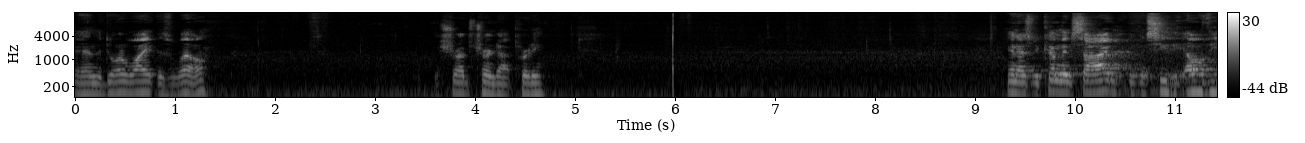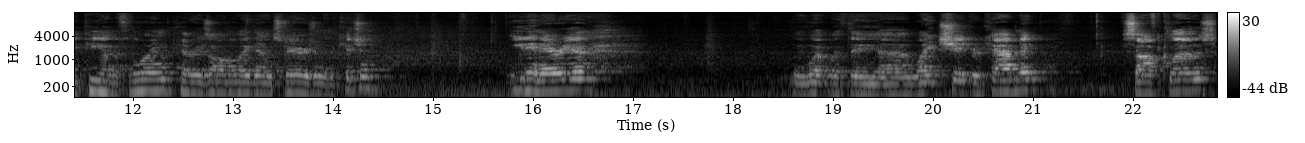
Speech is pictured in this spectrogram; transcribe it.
and the door white as well. The shrubs turned out pretty. And as we come inside, you can see the LVP on the flooring carries all the way downstairs into the kitchen. Eat-in area, we went with the uh, white shaker cabinet, soft close,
